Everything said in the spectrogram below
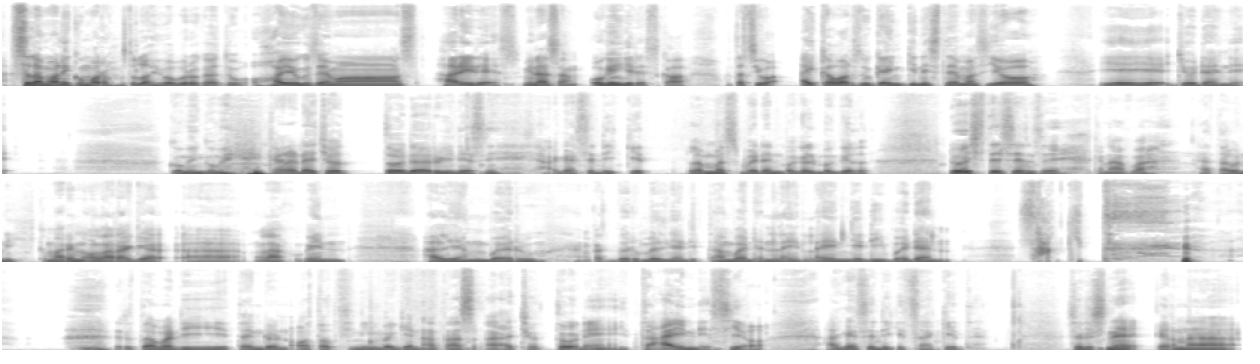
Assalamualaikum warahmatullahi wabarakatuh. Ohayo gozaimasu. Hari desu. Minasan, o genki desu ka? Watashi wa aikawarazu genki ni shite masu yo. Iya, iya, jodan deh. Gomen, gomen. Karada chotto daru desu nih. Agak sedikit lemes badan pegel-pegel. Doshite sensei, kenapa? Gak tahu nih, kemarin olahraga uh, ngelakuin hal yang baru, angkat barbelnya ditambah dan lain-lain jadi badan sakit. terutama di tendon otot sini bagian atas. Ah, contoh nih tain yo agak sedikit sakit. Serius karena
